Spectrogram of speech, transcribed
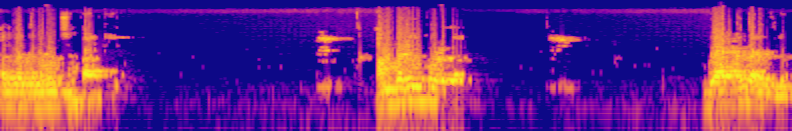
അതുപോലെ തന്നെ മുനിസിപ്പാലിറ്റിയിലും അമ്പതിൽ കൂടുതൽ ബ്ലോക്ക് തലത്തിലും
